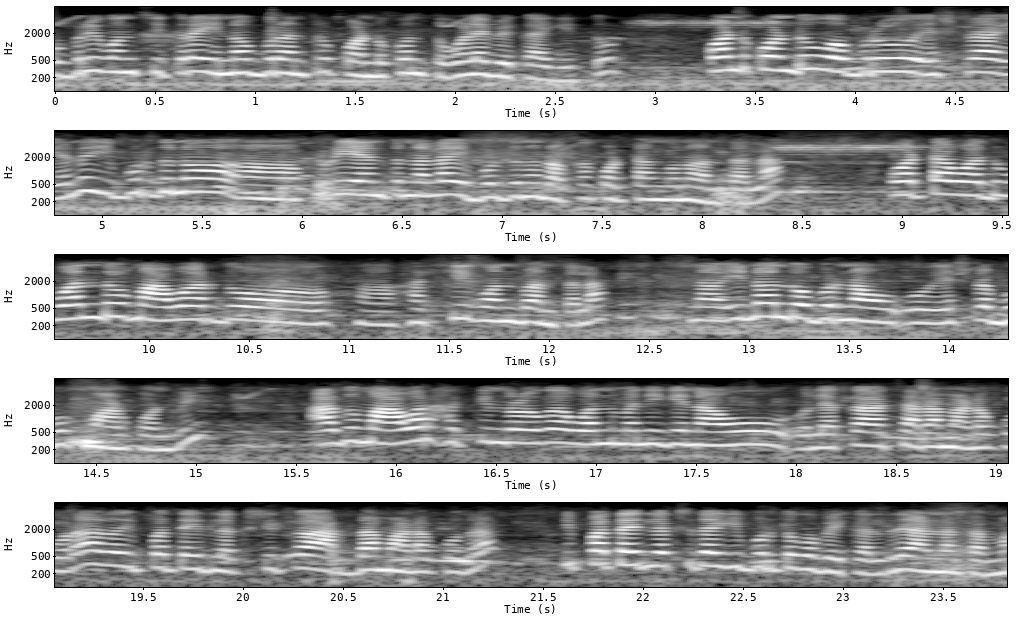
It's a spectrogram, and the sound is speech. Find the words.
ಒಬ್ರಿಗೆ ಒಂದು ಸಿಕ್ಕರೆ ಇನ್ನೊಬ್ರು ಅಂತೂ ಕೊಂಡ್ಕೊಂಡು ತೊಗೊಳ್ಳೇಬೇಕಾಗಿತ್ತು. ಕೊಂಡ್ಕೊಂಡು ಒಬ್ಬರು ಎಕ್ಸ್ಟ್ರಾ ಅಂದರೆ ಇಬ್ರದ್ದು ಫ್ರೀ ಅಂತನಲ್ಲ ಇಬ್ರದ್ದು ರೊಕ್ಕ ಕೊಟ್ಟಂಗೂ ಅಂತಲ್ಲ. ಒಟ್ಟು ಅದು ಒಂದು ಮಾವಾರ್ದು ಹಕ್ಕಿಗೆ ಒಂದು ಬಂತಲ್ಲ. ನಾ ಇನ್ನೊಂದು ಒಬ್ಬರು ನಾವು ಎಕ್ಸ್ಟ್ರಾ ಬುಕ್ ಮಾಡ್ಕೊಂಡ್ವಿ. ಅದು ಮಾವರ ಹಕ್ಕಿಂದೊಳಗೆ ಒಂದು ಮನೆಗೆ ನಾವು ಲೆಕ್ಕಾಚಾರ ಮಾಡಕ್ಕೆ ಹೋರ ಅದು ಇಪ್ಪತ್ತೈದು ಲಕ್ಷಕ್ಕೆ ಅರ್ಧ ಹೋದ್ರೆ, ಇಪ್ಪತ್ತೈದು ಲಕ್ಷದಾಗ ಇಬ್ಬರು ತೊಗೋಬೇಕಲ್ರಿ ಅಣ್ಣ ತಮ್ಮ.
